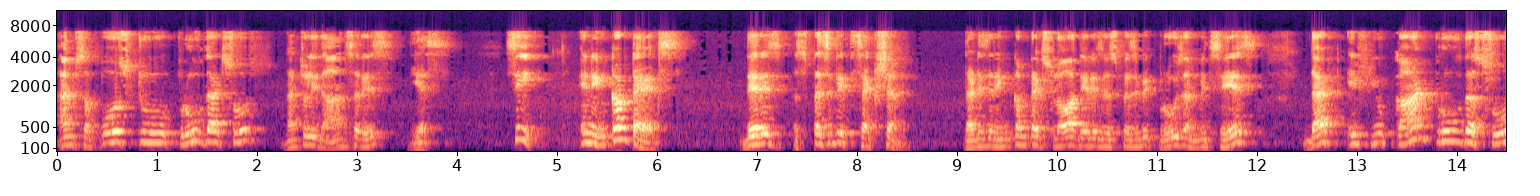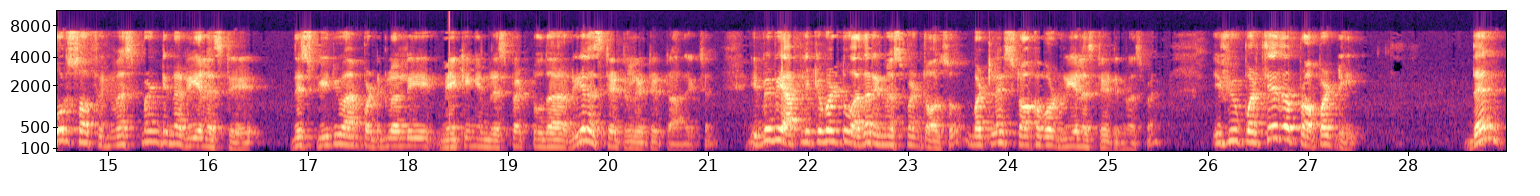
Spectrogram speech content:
I am supposed to prove that source naturally the answer is yes. See in income tax there is a specific section that is in income tax law there is a specific provision which says that if you can't prove the source of investment in a real estate this video I am particularly making in respect to the real estate related transaction. It may be applicable to other investment also, but let's talk about real estate investment. If you purchase a property, then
